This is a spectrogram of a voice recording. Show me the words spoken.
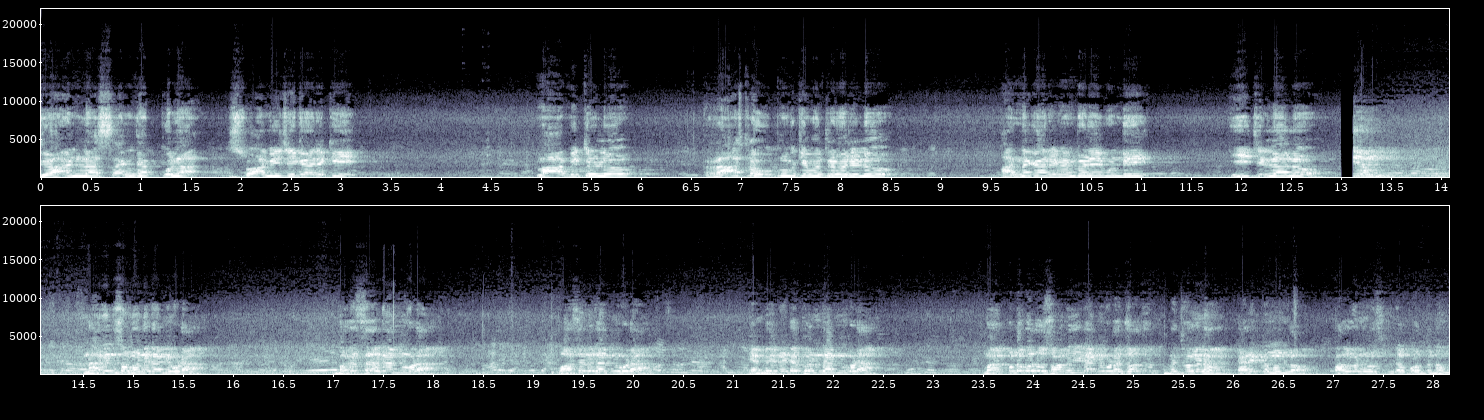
గాండ్ల సంఘ కుల స్వామీజీ గారికి మా మిత్రులు రాష్ట్ర ఉప ముఖ్యమంత్రి వర్యులు అన్నగారి వెంబడే ఉండి ఈ జిల్లాలో నారాయణ స్వామి అన్న గారిని కూడా భరత్ సార్ గారిని కూడా వాసన గారిని కూడా ఎంపీ రెడ్డప్పన్ గారిని కూడా మా కులగురు స్వామీజీ గారిని కూడా జ్యోతి ప్రజ్వలన కార్యక్రమంలో పాల్గొనవలసిందిగా కోరుతున్నాం.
